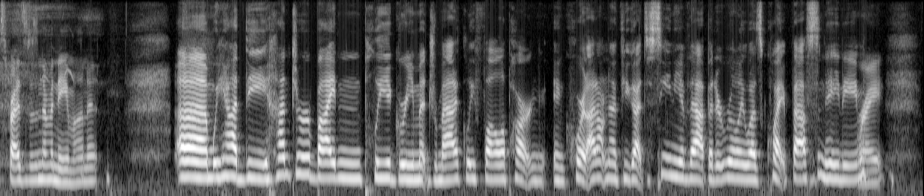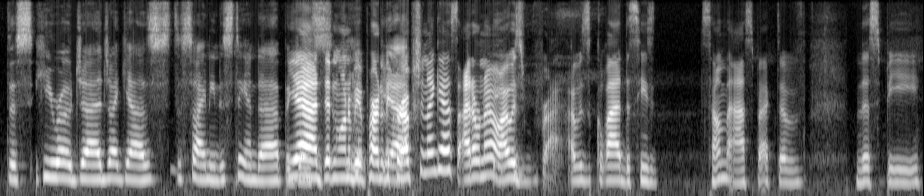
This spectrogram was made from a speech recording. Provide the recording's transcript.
Surprised it doesn't have a name on it. Um, we had the Hunter Biden plea agreement dramatically fall apart in, in court. I don't know if you got to see any of that, but it really was quite fascinating. Right. This hero judge, I guess, deciding to stand up. Against, Yeah, didn't want to be a part of the Yeah. corruption, I guess. I don't know. I was I was glad to see some aspect of this be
